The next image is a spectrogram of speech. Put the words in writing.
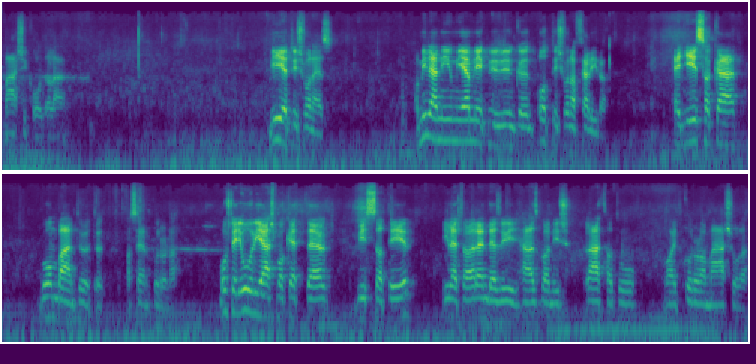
másik oldalán. Miért is van ez? A milleniumi emlékművünkön ott is van a felirat. Egy éjszakát gombán töltött a Szent Korona. Most egy óriás makettel visszatér, illetve a rendezvényházban is látható majd korona másolat.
